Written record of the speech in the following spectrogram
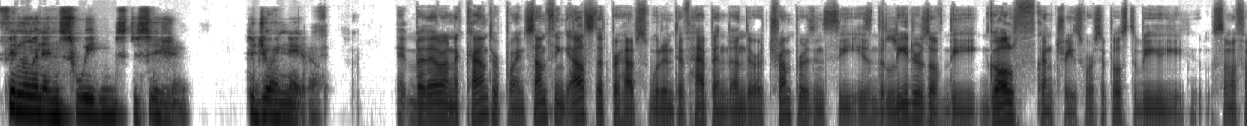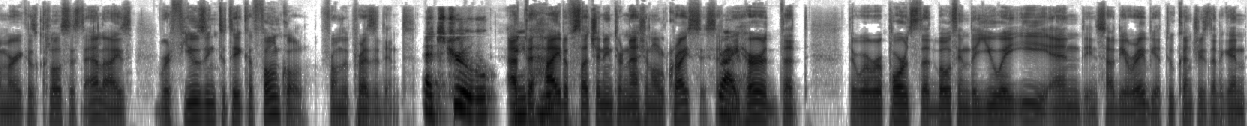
Finland and Sweden's decision to join NATO. Eh, but on a counterpoint, something else that perhaps wouldn't have happened under a Trump presidency is the leaders of the Gulf countries, who are supposed to be some of America's closest allies, refusing to take a phone call from the president. That's true. At the height of such an international crisis. And right. we heard that there were reports that both in the UAE and in Saudi Arabia, two countries that again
